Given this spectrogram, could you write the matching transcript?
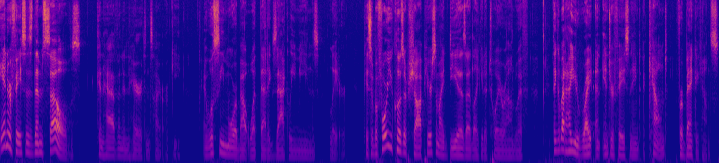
interfaces themselves can have an inheritance hierarchy. And we'll see more about what that exactly means later. Okay, so before you close up shop, here's some ideas I'd like you to toy around with. Think about how you'd write an interface named account for bank accounts.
